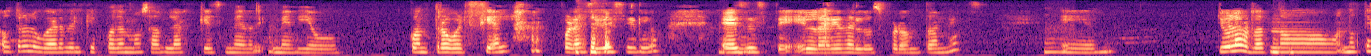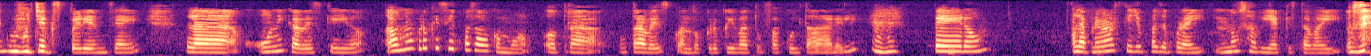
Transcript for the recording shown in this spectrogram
otro lugar del que podemos hablar que es medio controversial, por así decirlo, es este el área de los frontones. Eh, yo la verdad no, no tengo mucha experiencia ahí. La única vez que he ido, oh, no, creo que sí he pasado como otra otra vez cuando creo que iba a tu facultad, Areli, pero la primera vez que yo pasé por ahí no sabía que estaba ahí, o sea,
